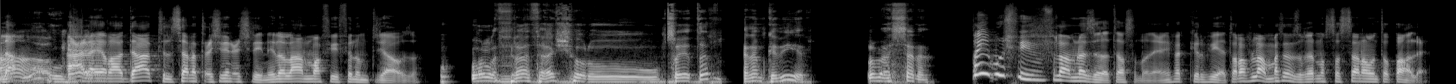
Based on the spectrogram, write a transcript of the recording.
لا. آه، okay. أعلى إيرادات لسنة 2020 إلى الآن ما في فيلم تجاوزه. والله ثلاثة أشهر ومسيطر كلام كبير. ربع السنة. طيب وش في أفلام نزلت أصلا؟ يعني فكر فيها. ترى أفلام ما تنزل غير نص السنة وأنت طالع.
